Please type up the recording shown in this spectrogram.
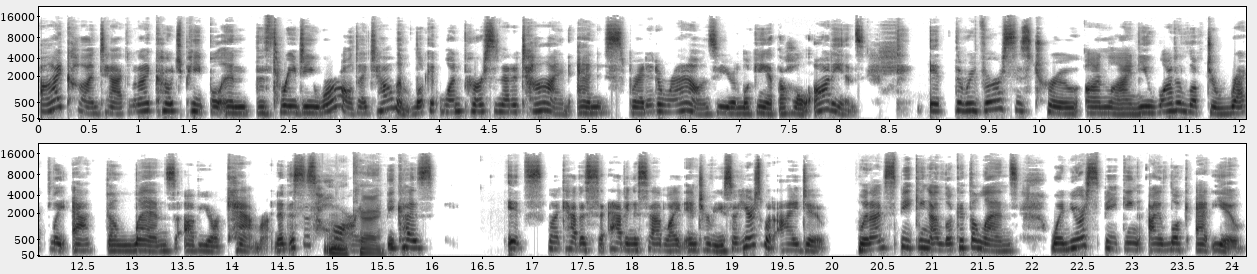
Eye contact, when I coach people in the 3D world, I tell them look at one person at a time and spread it around so you're looking at the whole audience. It, the reverse is true online. You want to look directly at the lens of your camera. Now, this is hard okay. because it's like have a, having a satellite interview. So here's what I do. When I'm speaking, I look at the lens. When you're speaking, I look at you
